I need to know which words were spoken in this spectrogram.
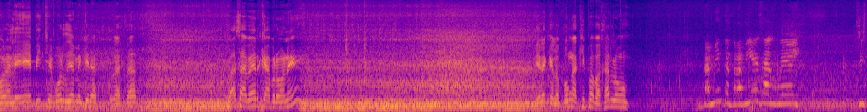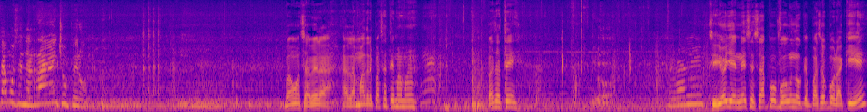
Órale, eh, pinche gordo, ya me quiere aplastar. Vas a ver, cabrón, ¿eh? Dile que lo ponga aquí para bajarlo. También te atraviesas, güey. Sí estamos en el rancho, pero... Vamos a ver a, a la madre. Pásate, mamá. Pásate. Si oyen ese sapo, fue uno que pasó por aquí, ¿eh?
